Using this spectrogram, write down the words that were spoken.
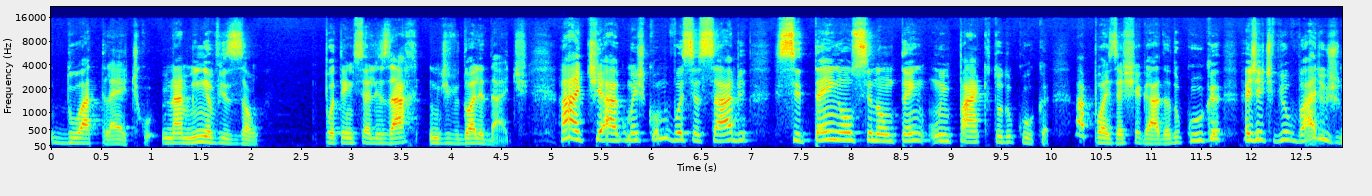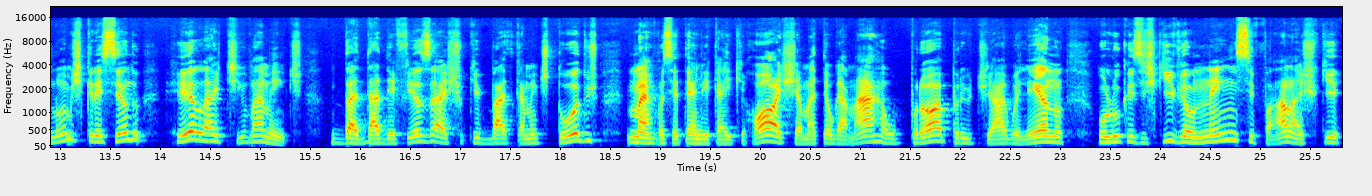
do Atlético, na minha visão? Potencializar individualidade. Ah, Thiago, mas como você sabe se tem ou se não tem o um impacto do Cuca? Após a chegada do Cuca, a gente viu vários nomes crescendo relativamente da, da, defesa, acho que basicamente todos, mas você tem ali Kaique Rocha, Matheus Gamarra, o próprio Thiago Heleno, o Lucas Esquivel nem se fala, acho que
